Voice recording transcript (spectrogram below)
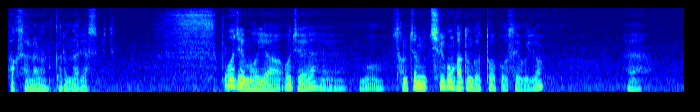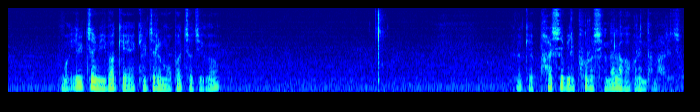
박살나는 그런 날이었습니다. 어제 뭐야, 어제 예, 뭐3.70 하던 것도 보세요, 그죠? 예. 뭐 1.2 밖에 결제를 못 받죠, 지금. 이렇게 81%씩 날아가 버린단 말이죠.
